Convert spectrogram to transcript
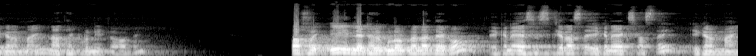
এখানে নাইন না থাকলেও নিতে হবে। তারপর এই লেটারগুলোর বেলা দেখো, এখানে এস স্কোয়ার আছে, এখানে এক্স আছে, এখানে নাই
